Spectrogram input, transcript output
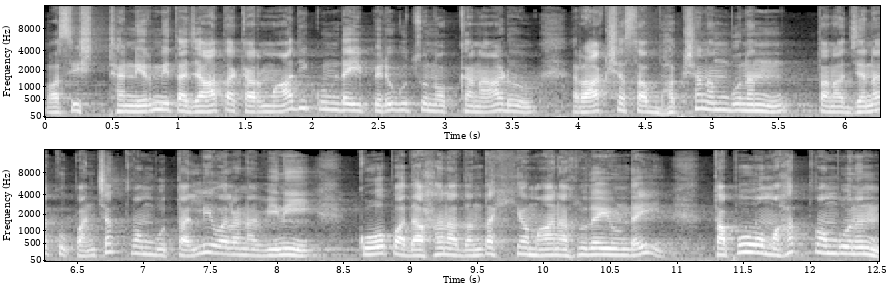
వశిష్ఠ నిర్మిత జాత కర్మాదికుండై పెరుగుచునొక్కనాడు రాక్షస భక్షణంబునన్ తన జనకు పంచత్వంబు తల్లి వలన విని కోపదహన దందహ్యమాన హృదయుండై తపో మహత్వంబునన్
